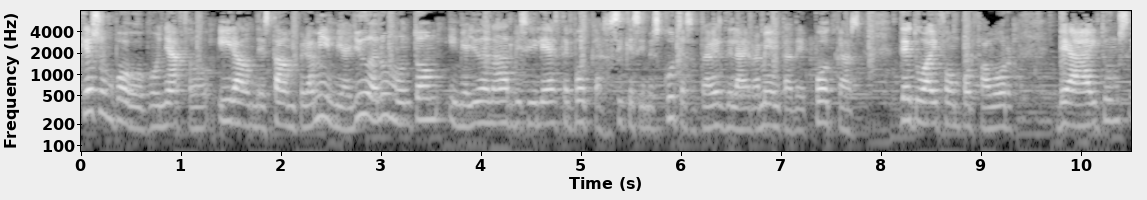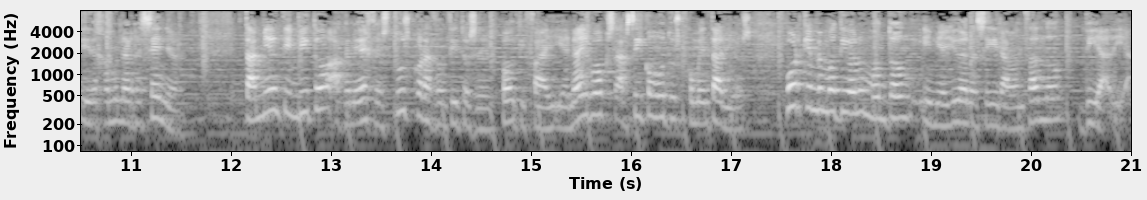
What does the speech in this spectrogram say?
que es un poco coñazo ir a donde están, pero a mí me ayudan un montón y me ayudan a dar visibilidad a este podcast. Así que si me escuchas a través de la herramienta de podcast de tu iPhone, por favor, ve a iTunes y déjame una reseña. También te invito a que me dejes tus corazoncitos en Spotify y en iBox, así como tus comentarios, porque me motivan un montón y me ayudan a seguir avanzando día a día.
